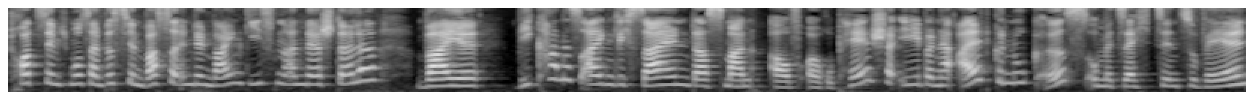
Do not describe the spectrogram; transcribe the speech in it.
Trotzdem, ich muss ein bisschen Wasser in den Wein gießen an der Stelle, weil wie kann es eigentlich sein, dass man auf europäischer Ebene alt genug ist, um mit 16 zu wählen,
